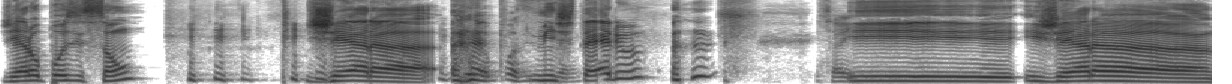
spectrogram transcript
gera oposição, gera Oposição. mistério Isso aí. e, e gera.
